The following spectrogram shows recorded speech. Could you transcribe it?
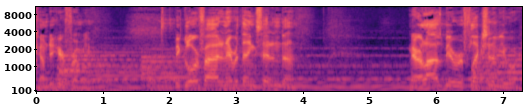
Come to hear from you. Be glorified in everything said and done. May our lives be a reflection of yours.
